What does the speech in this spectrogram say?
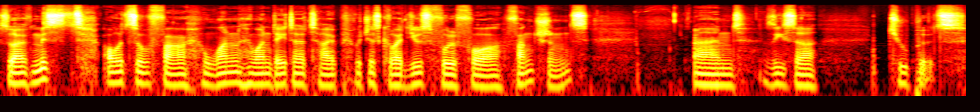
So I've missed out so far one, one data type which is quite useful for functions and these are tuples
